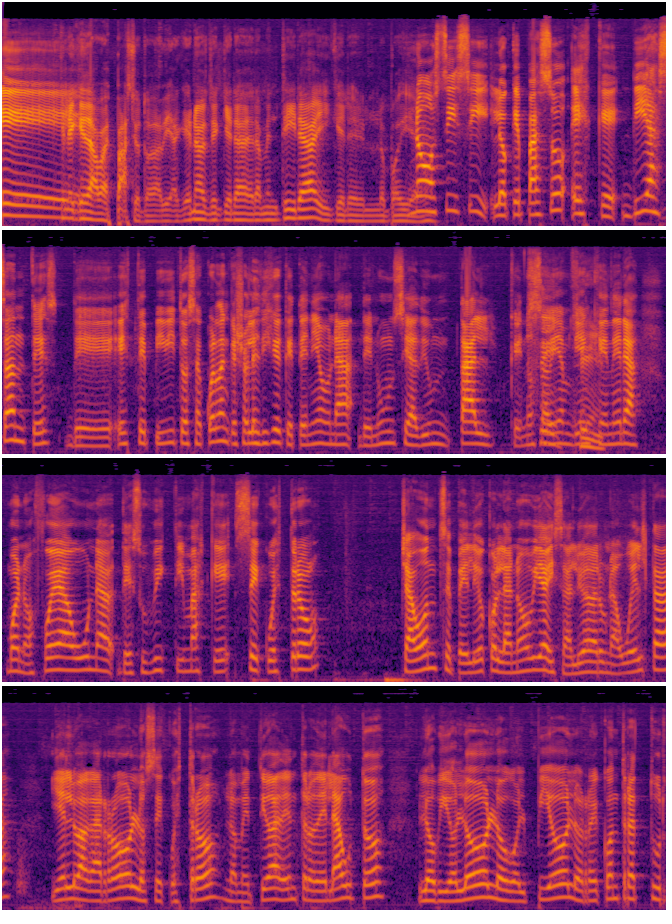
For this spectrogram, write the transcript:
eh, Que le quedaba espacio todavía, que no te quiera era mentira y que le- lo podía. No, sí, sí. Lo que pasó es que días antes de este pibito, ¿se acuerdan que yo les dije que tenía una denuncia de un tal que no Sí. sabían bien Sí. quién era? Bueno, fue a una de sus víctimas que secuestró Chabón se peleó con la novia y salió a dar una vuelta. Y él lo agarró, lo secuestró, lo metió adentro del auto, lo violó, lo golpeó, lo recontra tur-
